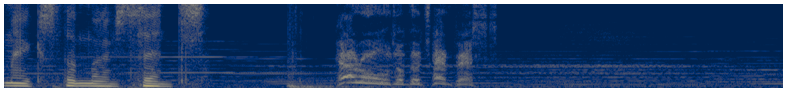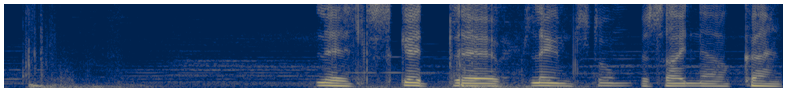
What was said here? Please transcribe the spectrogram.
makes the most sense. Herald of the Tempest. Let's get the Flamestorm as I now can.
